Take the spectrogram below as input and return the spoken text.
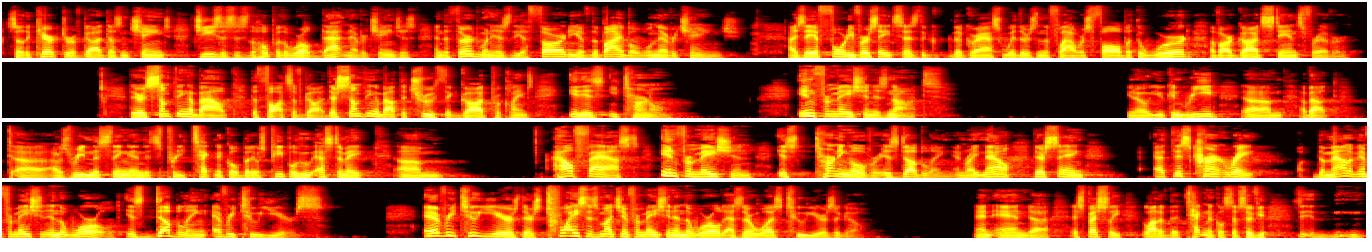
So the character of God doesn't change. Jesus is the hope of the world. That never changes. And the third one is the authority of the Bible will never change. Isaiah 40 verse 8 says the, the grass withers and the flowers fall, but the word of our God stands forever. There is something about the thoughts of God. There's something about the truth that God proclaims. It is eternal. Information is not. You know, you can read um, about uh, I was reading this thing and it's pretty technical, but it was people who estimate um, how fast information is turning over, is doubling. And right now they're saying at this current rate, the amount of information in the world is doubling every two years. Every two years, there's twice as much information in the world as there was two years ago and and uh, especially a lot of the technical stuff. So if you,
